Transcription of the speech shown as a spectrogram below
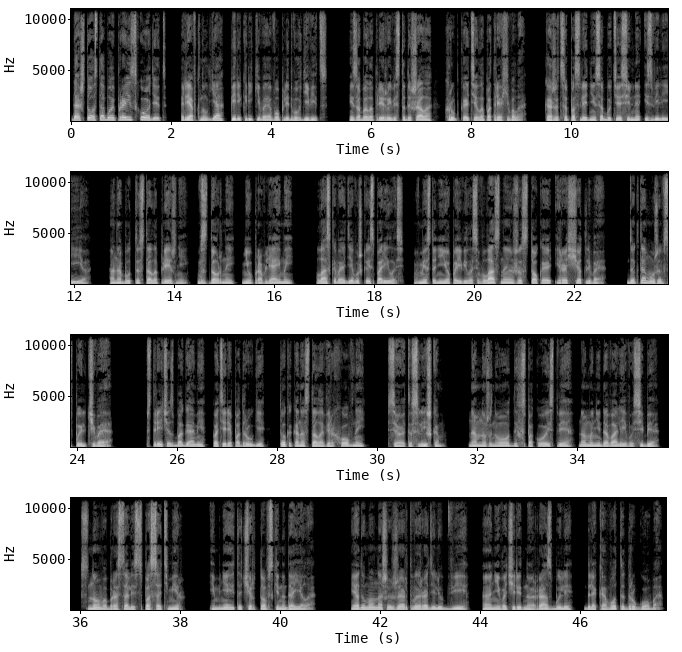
«Да что с тобой происходит?» — рявкнул я, перекрикивая вопли двух девиц. Изабелла прерывисто дышала, хрупкое тело потряхивало. Кажется, последние события сильно извели ее. Она будто стала прежней, вздорной, неуправляемой. Ласковая девушка испарилась. Вместо нее появилась властная, жестокая и расчетливая. Да к тому же вспыльчивая. Встреча с богами, потеря подруги, то, как она стала верховной — все это слишком. Нам нужен отдых, спокойствие, но мы не давали его себе. Снова бросались спасать мир. И мне это чертовски надоело. Я думал, наши жертвы ради любви, а они в очередной раз были для кого-то другого.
